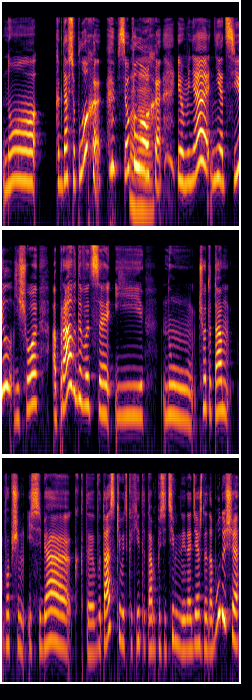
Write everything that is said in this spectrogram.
Но когда все плохо, все uh-huh. плохо, и у меня нет сил еще оправдываться и ну, что-то там, в общем, из себя как-то вытаскивать какие-то там позитивные надежды на будущее,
